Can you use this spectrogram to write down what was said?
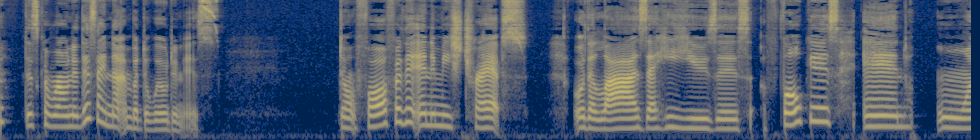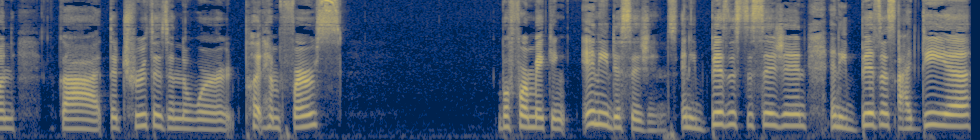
this corona, this ain't nothing but the wilderness. Don't fall for the enemy's traps or the lies that he uses. Focus and on God. The truth is in the word. Put him first before making any decisions, any business decision, any business idea,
